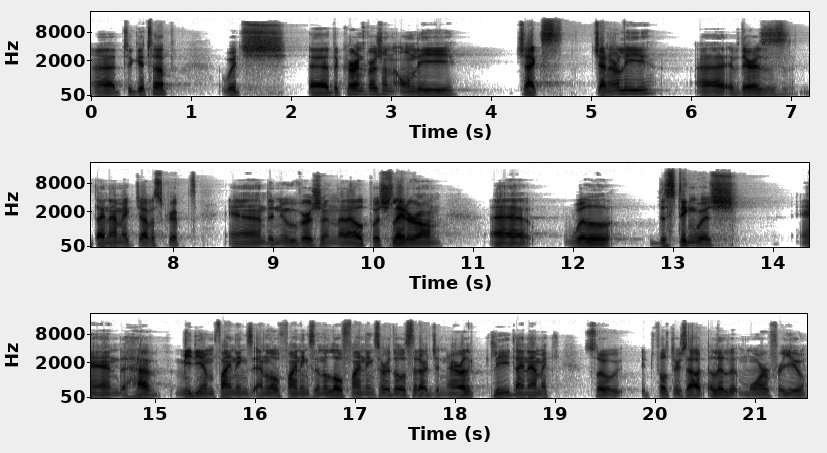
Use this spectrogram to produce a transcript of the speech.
uh, to GitHub, which uh, the current version only checks generally uh, if there is dynamic JavaScript, and the new version that I'll push later on uh, will distinguish and have medium findings and low findings, and the low findings are those that are generically dynamic, so it filters out a little bit more for you,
